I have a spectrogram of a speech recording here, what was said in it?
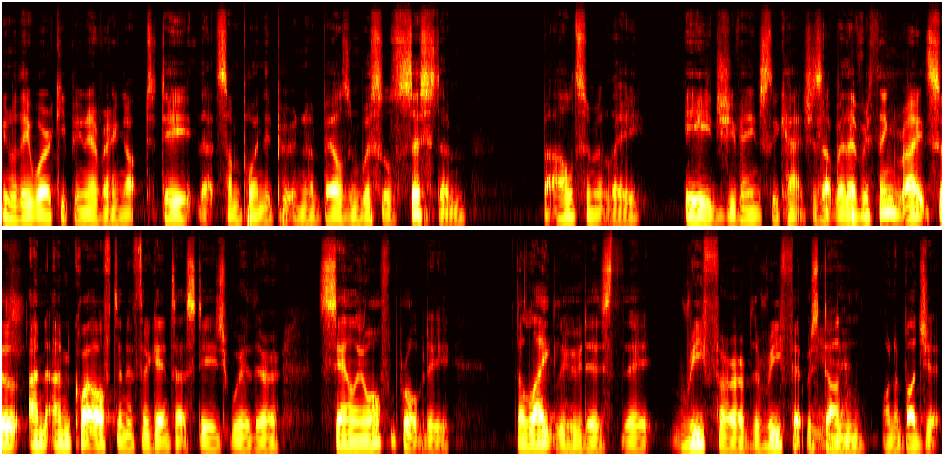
you know they were keeping everything up to date. At some point, they put in a bells and whistles system, but ultimately, age eventually catches up with everything, right? So, and and quite often, if they're getting to that stage where they're selling off a property, the likelihood is the refurb, the refit was Yeah. done on a budget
